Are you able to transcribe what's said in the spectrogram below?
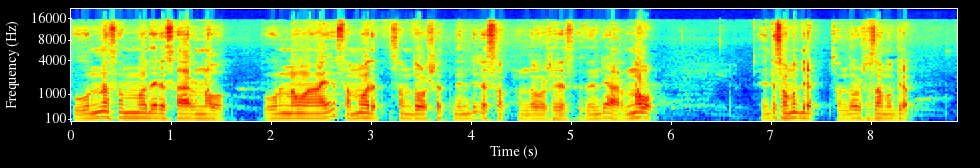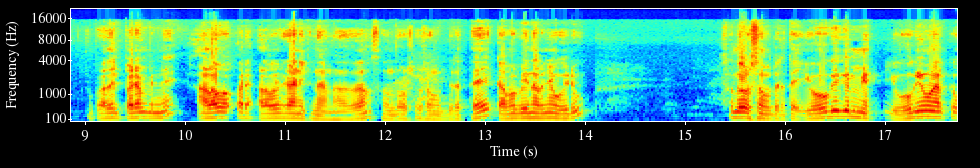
പൂർണ സമ്മതരസാർണവം പൂർണമായ സമ്മതം സന്തോഷത്തിന്റെ രസം സന്തോഷരസത്തിന്റെ അർണവം. അതിന്റെ സമുദ്രം സന്തോഷ സമുദ്രം അപ്പോൾ അതിൽ പരം പിന്നെ അളവ് അളവ് കാണിക്കുന്നതാണ്. അതാണ് സന്തോഷ സമുദ്രത്തെ കമപി എന്ന് പറഞ്ഞ ഒരു സന്തോഷ സമുദ്രത്തെ യോഗിഗമ്യം. യോഗിമാർക്ക്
